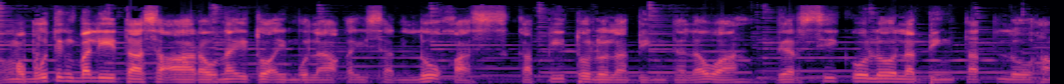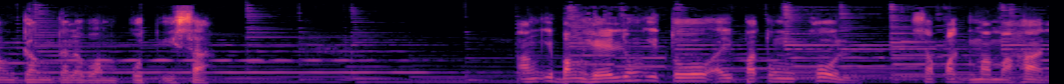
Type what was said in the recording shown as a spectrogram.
Ang mabuting balita sa araw na ito ay mula kay San Lucas, Kapitulo 12, versikulo 13 hanggang 21. Ang ibanghelyong ito ay patungkol sa pagmamahal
